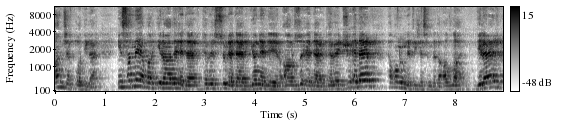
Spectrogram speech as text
ancak o diler. İnsan ne yapar? İrade eder, tevessül eder, yönelir, arzu eder, teveccüh eder. Ha, onun neticesinde de Allah diler,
